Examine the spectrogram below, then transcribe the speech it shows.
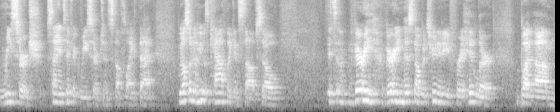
research, scientific research and stuff like that. We also know he was Catholic and stuff, so it's a very, very missed opportunity for Hitler. But um,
